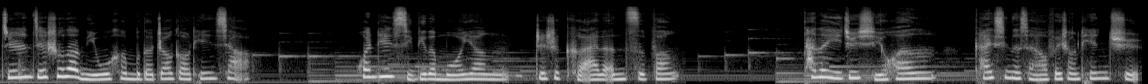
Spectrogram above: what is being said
情人节收到礼物，恨不得昭告天下，欢天喜地的模样，真是可爱的 n 次方。他的一句喜欢，开心的想要飞上天去。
